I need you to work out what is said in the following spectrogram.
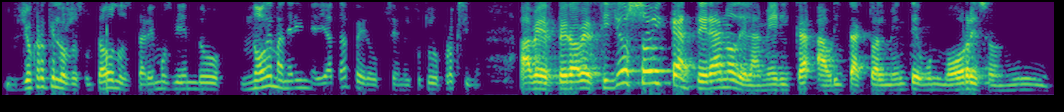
yo creo que los resultados los estaremos viendo no de manera inmediata, pero pues, en el futuro próximo. A ver, pero a ver, si yo soy canterano del América, ahorita actualmente, un Morrison, un,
